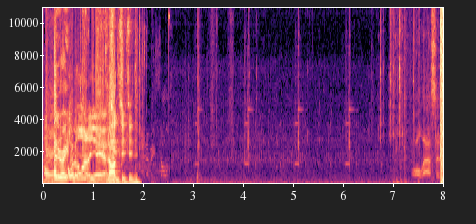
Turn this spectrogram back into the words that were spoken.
oh, right. Oh no! Yeah, yeah. Knocked. All assets.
